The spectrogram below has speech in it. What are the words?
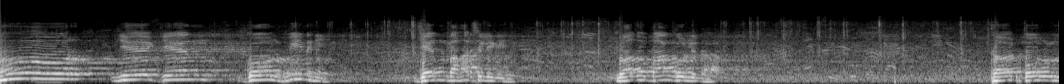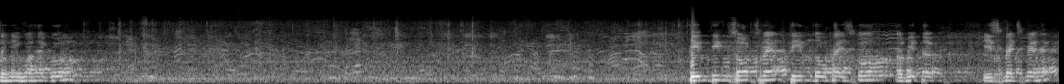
और ये गेंद गोल हुई नहीं। गेंद बाहर चली गई। तो बांग गोल लेना। थर्ड बॉल नहीं हुआ है गोल। तीन तीन शॉट्स में, तीन दो का स्कोर अभी तक इस मैच में है।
